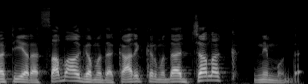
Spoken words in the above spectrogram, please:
ನಟಿಯರ ಸಮಾಗಮದ ಕಾರ್ಯಕ್ರಮದ ಝಲಕ್ ನಿಮ್ಮ ಮುಂದೆ.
